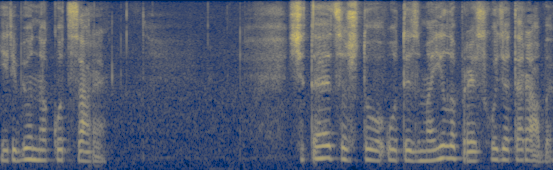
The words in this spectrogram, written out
и ребенок от Сары – Считается, что от Измаила происходят арабы.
